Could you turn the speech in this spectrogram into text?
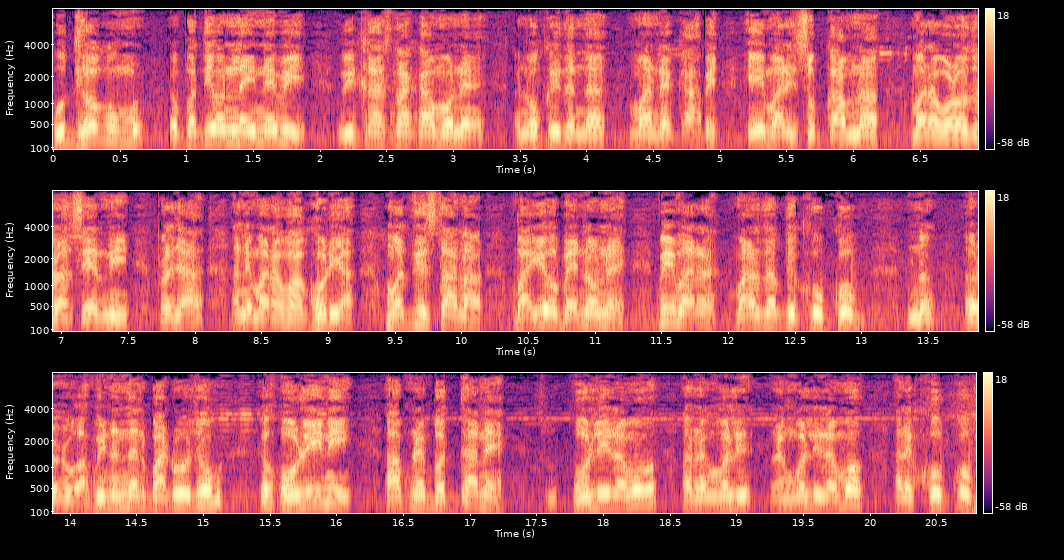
ઉદ્યોગપતિઓને લઈને બી વિકાસના કામોને નોકરી ધંધા માટે આપે. એ મારી શુભકામના મારા વડોદરા શહેરની પ્રજા અને મારા વાઘોડિયા મત વિસ્તારના ભાઈઓ, બહેનોને બી મારા મારા તરફથી ખૂબ ખૂબ અભિનંદન પાઠવું છું કે હોળીની આપણે બધાને હોળી રમો, રંગોલી રંગોલી રમો અને ખૂબ ખૂબ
